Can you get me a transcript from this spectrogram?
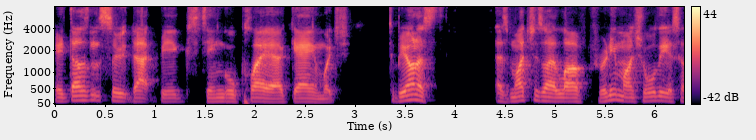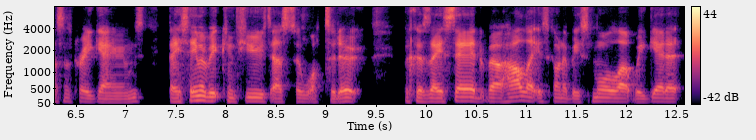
It doesn't suit that big single player game, which, to be honest, as much as I love pretty much all the Assassin's Creed games, they seem a bit confused as to what to do because they said Valhalla is going to be smaller. We get it.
